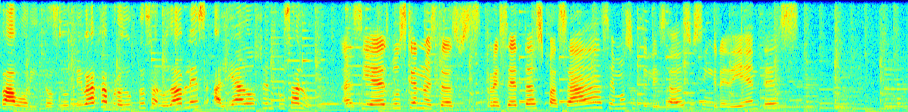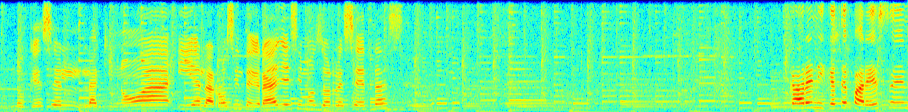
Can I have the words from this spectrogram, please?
favoritos. Nutribaja, productos saludables aliados en tu salud. Así es, busquen nuestras recetas pasadas, hemos utilizado esos ingredientes lo que es la quinoa y el arroz integral. Ya hicimos dos recetas. Karen, ¿y qué te parecen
